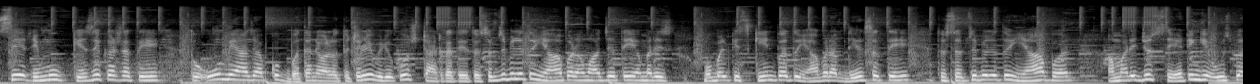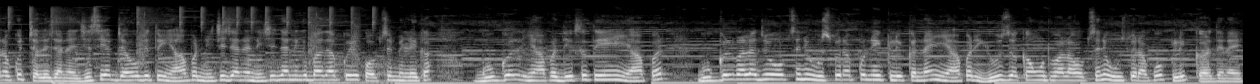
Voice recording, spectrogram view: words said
से रिमूव कैसे कर सकते हैं तो वो मैं आज आपको बताने वाला हूँ। तो चलिए वीडियो को स्टार्ट करते हैं। तो सबसे पहले तो यहाँ पर हम आ जाते हैं हमारे मोबाइल की स्क्रीन पर। तो यहाँ पर आप देख सकते हैं। तो सबसे पहले तो यहाँ पर हमारी जो सेटिंग है, उस पर आपको चले जाना है। जैसे आप जाओगे तो यहाँ पर नीचे जाना है। नीचे जाने के बाद आपको एक ऑप्शन मिलेगा गूगल यहाँ पर देख सकते हैं, यहाँ पर गूगल वाला जो ऑप्शन है, उस पर आपको नहीं क्लिक करना है। यहाँ पर यूज़ अकाउंट वाला ऑप्शन है, उस पर आपको क्लिक कर देना है।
